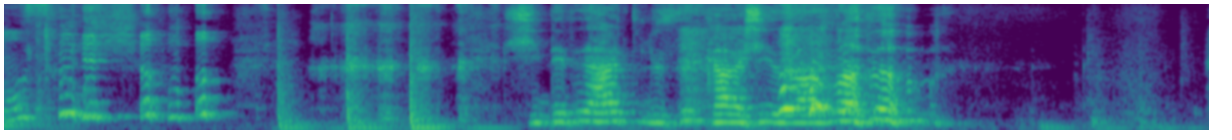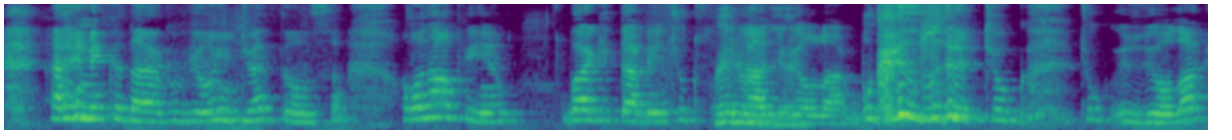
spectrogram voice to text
Olsun inşallah. Şiddetin her türlüsü karşıyız anladım. Her ne kadar bu bir oyuncak da olsa. Ama ne yapayım? Bu erkekler beni çok sinirlendiriyorlar. Bu kızları çok çok üzüyorlar.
